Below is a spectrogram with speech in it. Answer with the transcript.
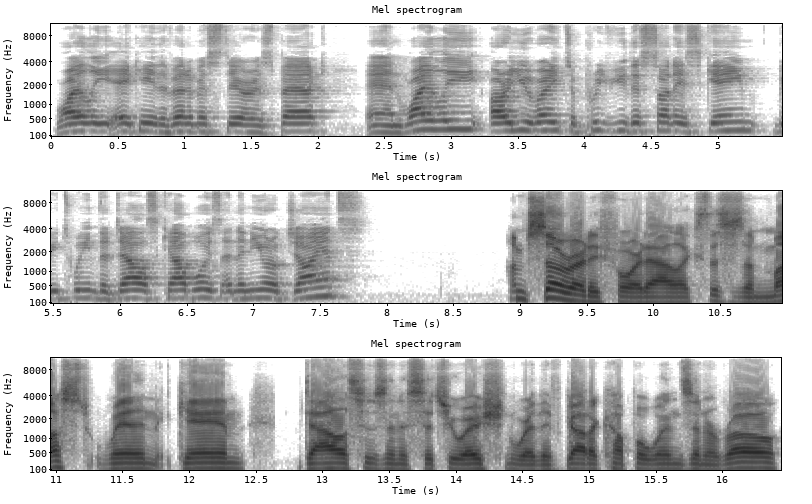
Wiley, aka the Venomous Stare, is back. And Wiley, are you ready to preview this Sunday's game between the Dallas Cowboys and the New York Giants? I'm so ready for it, Alex. This is a must win game. Dallas is in a situation where they've got a couple wins in a row.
